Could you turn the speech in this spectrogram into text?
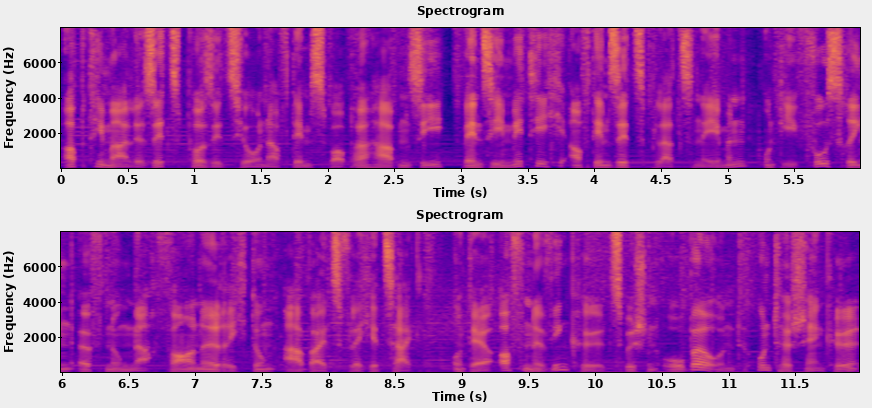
optimale Sitzposition auf dem Swapper haben Sie, wenn Sie mittig auf dem Sitz Platz nehmen und die Fußringöffnung nach vorne Richtung Arbeitsfläche zeigt und der offene Winkel zwischen Ober- und Unterschenkel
